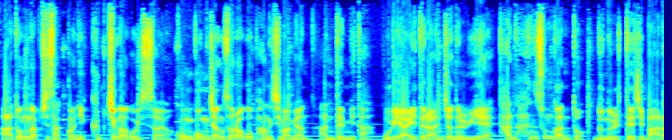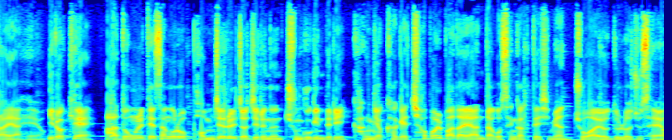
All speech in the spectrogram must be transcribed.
아동 납치 사건이 급증하고 있어요. 공공장소라고 방심하면 안 됩니다. 우리 아이들 안전을 위해 단 한순간도 눈을 떼지 말아야 해요. 이렇게 아동을 대상으로 범죄를 저지르는 중국인들이 강력하게 처벌받아야 한다고 생각되시면 좋아요 눌러주세요.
